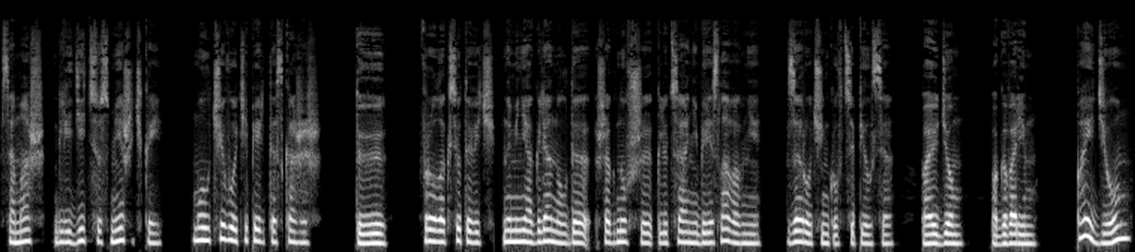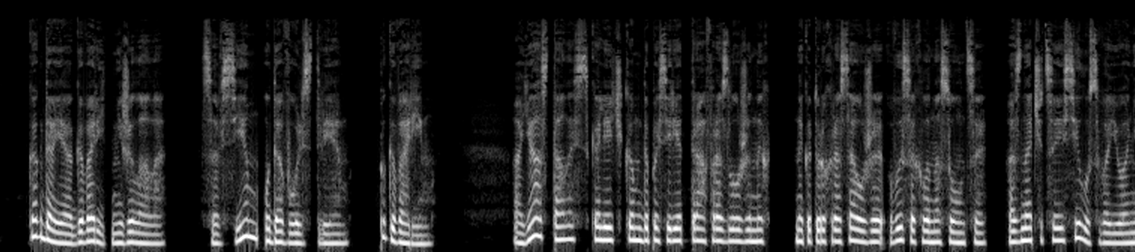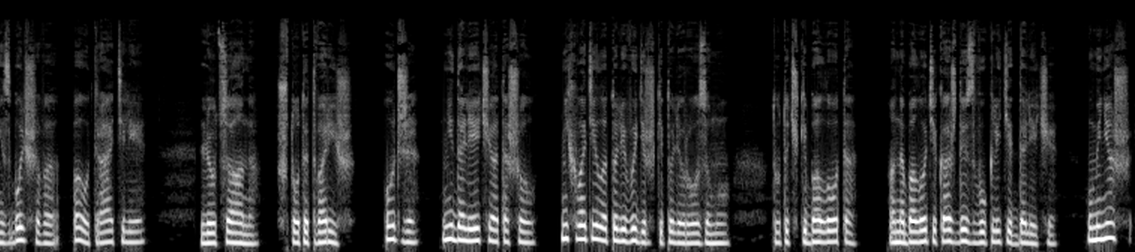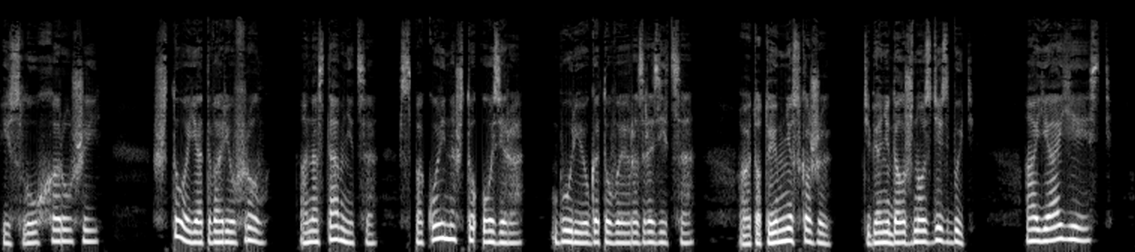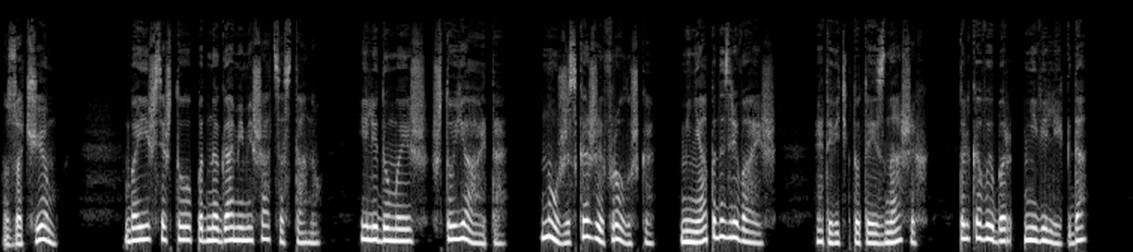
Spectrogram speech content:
Сама ж глядеть с усмешечкой, мол, чего теперь-то скажешь? Ты... Фрол Аксютович на меня глянул, да, шагнувший к Люциане Береславовне, за рученьку вцепился. «Пойдем, поговорим». «Пойдем», когда я говорить не желала. Со всем удовольствием. Поговорим. А я осталась с колечком до посеред трав разложенных, на которых роса уже высохла на солнце, а значится и силу свою они с большего поутратили. «Люциана, что ты творишь?» «От же, недалече отошел. Не хватило то ли выдержки, то ли розуму. Туточки болото, а на болоте каждый звук летит далече. У меня ж и слух хороший. Что я творю, Фрол? А наставница спокойно, что озеро, бурею готовое разразиться. «Это ты мне скажи. Тебя не должно здесь быть. А я есть. Зачем? Боишься, что под ногами мешаться стану? Или думаешь, что я это? Ну же, скажи, Фролушка, меня подозреваешь? Это ведь кто-то из наших. Только выбор невелик, да?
